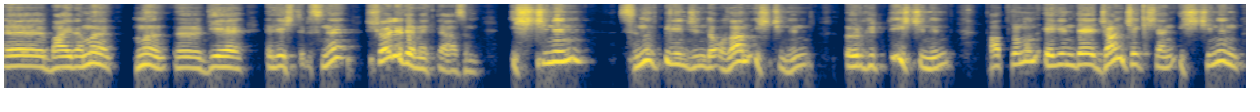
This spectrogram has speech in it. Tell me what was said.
e, bayramı mı e, diye eleştirisine şöyle demek lazım. İşçinin sınıf bilincinde olan işçinin, örgütlü işçinin patronun elinde can çekişen işçinin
